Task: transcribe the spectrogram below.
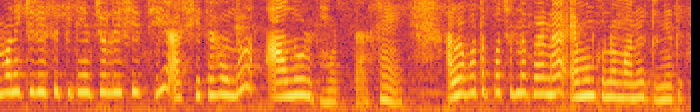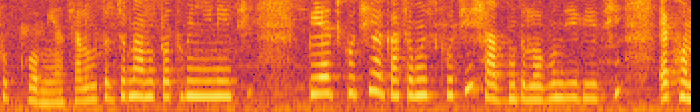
এমন একটি রেসিপি নিয়ে চলে এসেছি, আর সেটা হলো আলুর ভর্তা। হ্যাঁ আলুর ভর্তা পছন্দ করে না, এমন কোনো মানুষ দুনিয়াতে খুব কমই আছে। আলুর ভর্তার জন্য আমি প্রথমে নিয়ে নিয়েছি পেঁয়াজ কুচি আর কাঁচামরিচ কুচি, স্বাদ মতো লবণ দিয়ে দিয়েছি। এখন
